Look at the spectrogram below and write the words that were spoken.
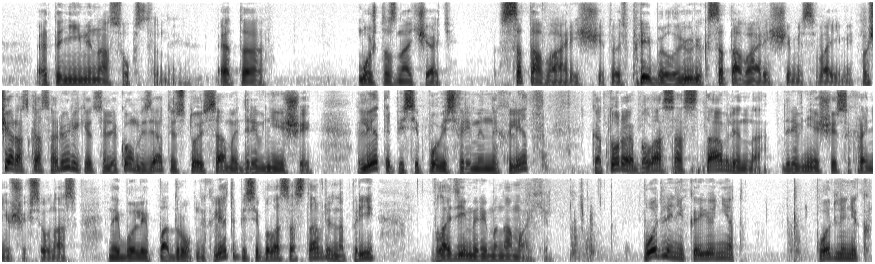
– это не имена собственные. Это может означать сотоварищи, то есть прибыл Рюрик с сотоварищами своими. Вообще рассказ о Рюрике целиком взят из той самой древнейшей летописи «Повесть временных лет», которая была составлена, древнейшая сохранившихся у нас наиболее подробных летописей, была составлена при Владимире Мономахе. Подлинника ее нет. Подлинник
